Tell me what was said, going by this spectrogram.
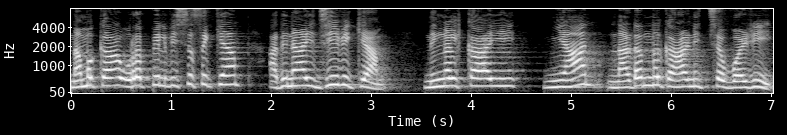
നമുക്ക് ആ ഉറപ്പിൽ വിശ്വസിക്കാം അതിനായി ജീവിക്കാം. നിങ്ങൾക്കായി ഞാൻ നടന്നു കാണിച്ച വഴി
